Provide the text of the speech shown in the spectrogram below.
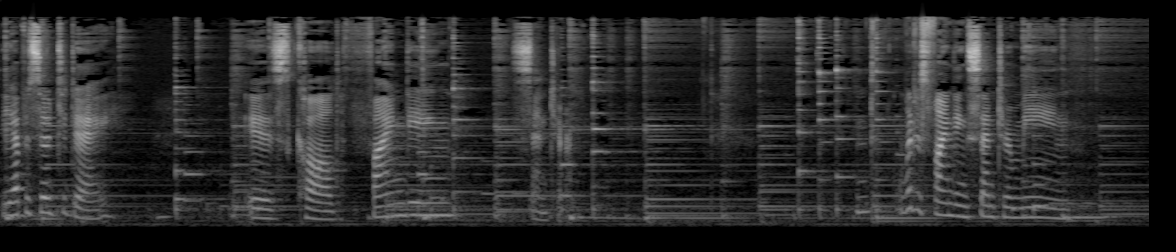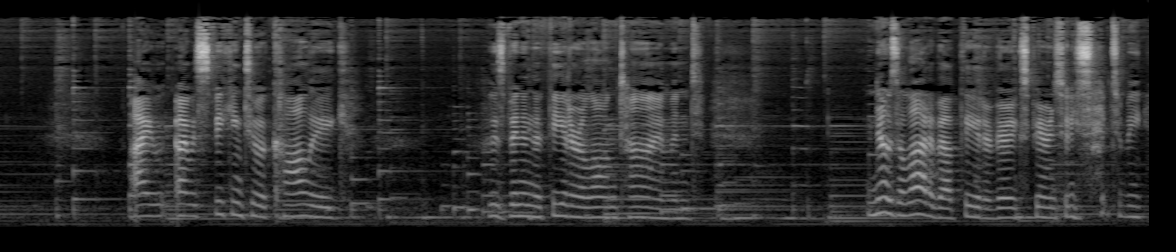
The episode today is called Finding Center. What does finding center mean? I, I was speaking to a colleague who's been in the theater a long time and knows a lot about theater, very experienced, and he said to me,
